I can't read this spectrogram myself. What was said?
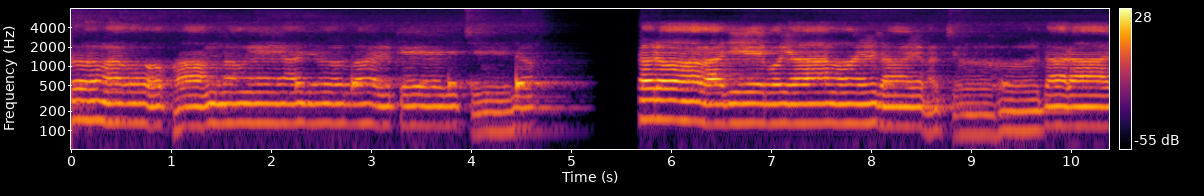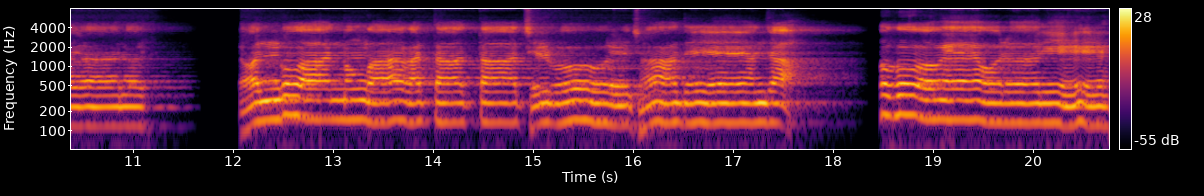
이 지성하고 광명에 아주 밝게 비치며 여러 가지 모양을 잘 갖추 다라연의 연구한 몸과 같았다 칠부의 좌대에 앉아 허공에 오르니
